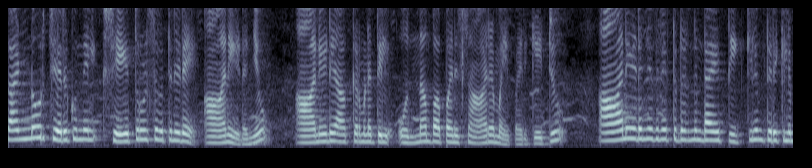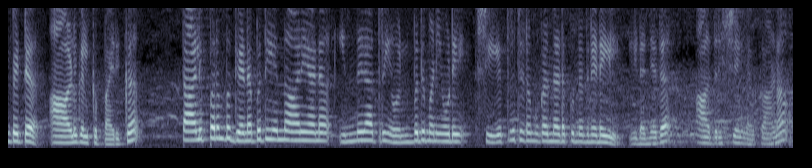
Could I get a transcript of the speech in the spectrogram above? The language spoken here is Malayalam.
കണ്ണൂർ ചെറുകുന്നിൽ ക്ഷേത്രോത്സവത്തിനിടെ ആനയിടഞ്ഞു ആനയുടെ ആക്രമണത്തിൽ ഒന്നാം പാപ്പാന് സാരമായി പരിക്കേറ്റു. ആനയിടഞ്ഞതിനെ തുടർന്നുണ്ടായ തിക്കിലും തിരക്കിലും പെട്ട് ആളുകൾക്ക് പരിക്ക്. താളിപ്പറമ്പ് ഗണപതി എന്ന ആനയാണ് ഇന്ന് രാത്രി ഒൻപത് മണിയോടെ ക്ഷേത്ര ചടങ്ങുകൾ നടക്കുന്നതിനിടയിൽ ഇടഞ്ഞത്. ആ ദൃശ്യങ്ങൾ കാണാം.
